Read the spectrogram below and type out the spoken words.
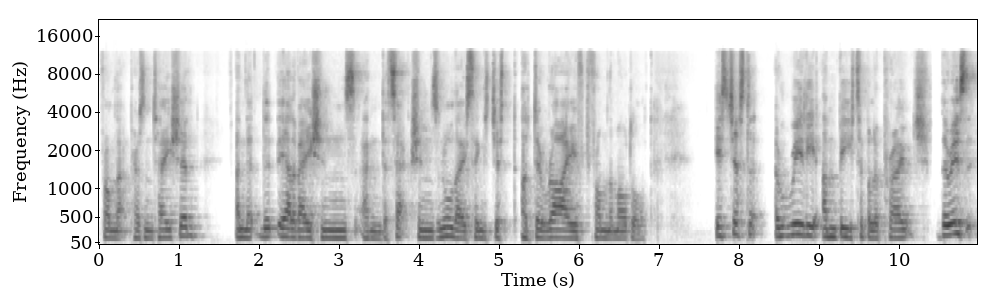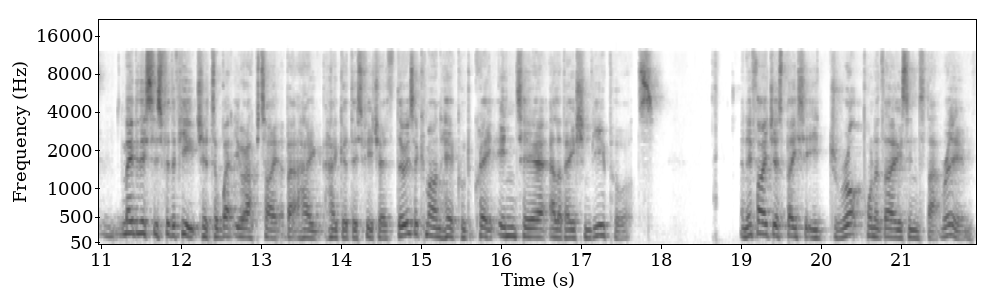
from that presentation and the, the, the elevations and the sections and all those things just are derived from the model it's just a, a, really unbeatable approach. There is maybe this is for the future to whet your appetite about how, how good this feature is. There is a command here called create interior elevation viewports. And if I just basically drop one of those into that room,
